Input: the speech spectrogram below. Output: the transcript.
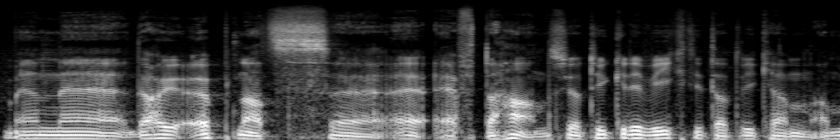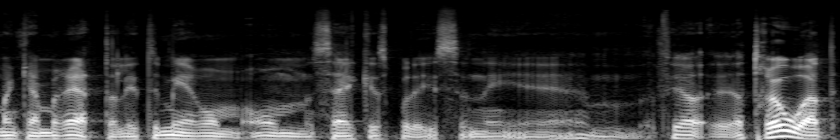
men äh, det har ju öppnats äh, efterhand. Så jag tycker det är viktigt att, vi kan, att man kan berätta lite mer om, om Säkerhetspolisen. I, för jag, jag, tror att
